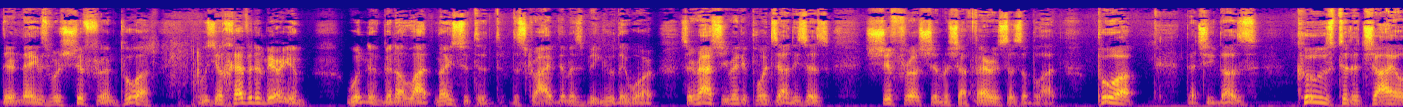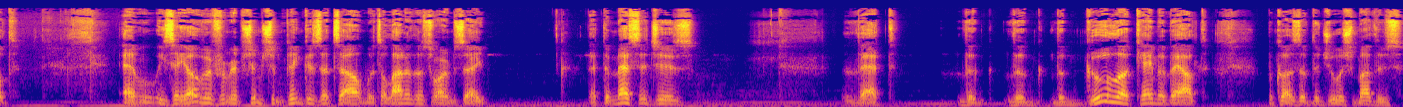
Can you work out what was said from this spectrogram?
their names were Shifra and Pua. It was Yocheved and Miriam. Wouldn't have been a lot nicer to, to, describe them as being who they were. So Rashi already points out, he says, Shifra Shema Shaferis as a blood. Pua, that she does coups to the child. And we say over from Rip Shimshon Pincus Atzal, which a lot of the Svarim say, that the message is that the the the gula came about because of the Jewish mothers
